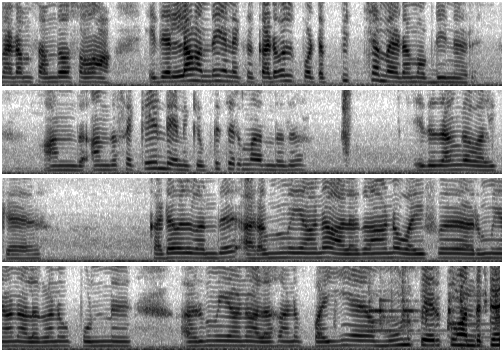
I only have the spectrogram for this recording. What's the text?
மேடம் சந்தோஷம். இதெல்லாம் வந்து எனக்கு கடவுள் போட்ட பிச்சை மேடம் அப்படின்னாரு. அந்த அந்த செகண்ட் எனக்கு எப்படி தெரியுமா இருந்தது? இதுதாங்க வாழ்க்கை. கடவுள் வந்து அருமையான அழகான ஒய்ஃபு அருமையான அழகான பொண்ணு அருமையான அழகான பையன். மூணு பேருக்கும் வந்துட்டு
